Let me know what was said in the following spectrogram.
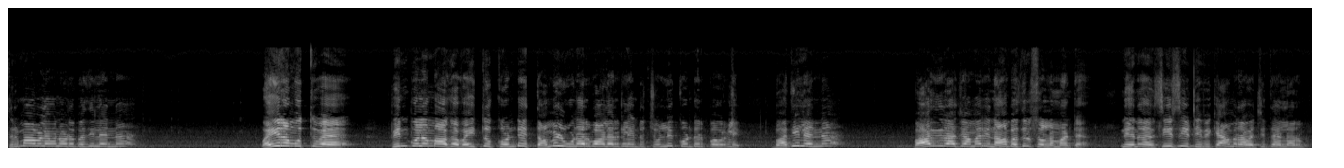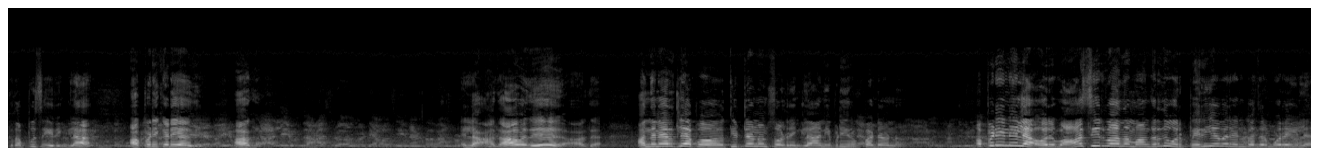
திருமாவளவனோட பதில் என்ன? வைரமுத்துவ பின்புலமாக வைத்துக்கொண்டு தமிழ் உணர்வாளர்கள் என்று சொல்லிக் கொண்டிருப்பவர்களின் பதில் என்ன? பாரதி ராஜா மாதிரி நான் பதில் சொல்ல மாட்டேன். நீ என்ன சிசிடிவி கேமரா வச்சு தான் எல்லாரும் தப்பு செய்கிறீங்களா அப்படி கிடையாது. இல்லை அதாவது அது அந்த நேரத்தில் அப்போ திட்டணும்னு சொல்கிறீங்களா நீ இப்படி இருப்பட்டணும் அப்படின்னு இல்லை. ஒரு ஆசீர்வாதம் வாங்குறது ஒரு பெரியவர் என்பதன் முறையில்.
